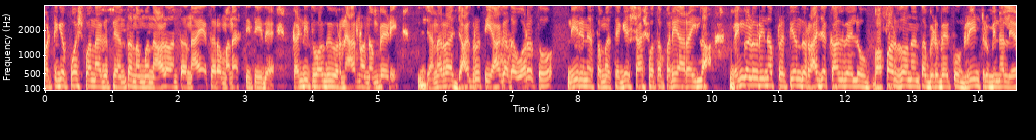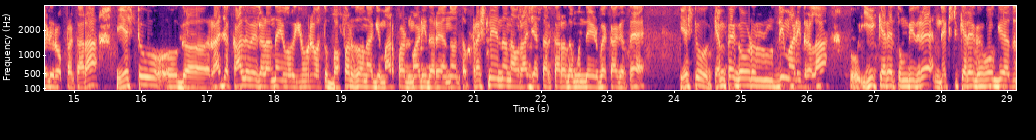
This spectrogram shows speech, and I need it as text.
ಮಟ್ಟಿಗೆ ಪೋಸ್ಟ್ಪೋನ್ ಆಗುತ್ತೆ ಅಂತ ನಮ್ಮನ್ನ ಆಳುವಂತ ನಾಯಕರ ಮನಸ್ಥಿತಿ ಇದೆ. ಖಂಡಿತವಾಗೂ ಇವ್ರನ್ನ ಯಾರನ್ನೂ ನಂಬೇಡಿ. ಜನರ ಜಾಗೃತಿ ಆಗದ ಹೊರತು ನೀರಿನ ಸಮಸ್ಯೆಗೆ ಶಾಶ್ವತ ಪರಿಹಾರ ಇಲ್ಲ. ಬೆಂಗಳೂರಿನ ಪ್ರತಿಯೊಂದು ರಾಜಕಾಲುವೆಯಲ್ಲೂ ಬಫರ್ ಝೋನ್ ಅಂತ ಬಿಡಬೇಕು. ಗ್ರೀನ್ ಟ್ರಿಬ್ಯುನಲ್ ಹೇಳಿರೋ ಪ್ರಕಾರ ಎಷ್ಟು ರಾಜ ಕಾಲುವೆಗಳನ್ನ ಇವರು ಇವತ್ತು ಬಫರ್ ಝೋನ್ ಆಗಿ ಮಾರ್ಪಾಡು ಮಾಡಿದ್ದಾರೆ ಅನ್ನುವಂತ ಪ್ರಶ್ನೆಯನ್ನ ನಾವು ರಾಜ್ಯ ಸರ್ಕಾರದ ಮುಂದೆ ಇಡ್ಬೇಕಾಗತ್ತೆ. ಎಷ್ಟು ಕೆಂಪೇಗೌಡರು ವೃದ್ಧಿ ಮಾಡಿದ್ರಲ್ಲ, ಈ ಕೆರೆ ತುಂಬಿದ್ರೆ ನೆಕ್ಸ್ಟ್ ಕೆರೆಗೆ ಹೋಗಿ ಅದು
